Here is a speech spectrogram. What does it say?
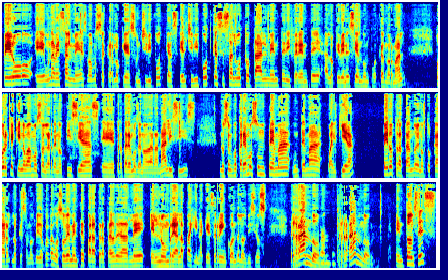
pero eh, una vez al mes vamos a sacar lo que es un Chibi Podcast. El Chibi Podcast es algo totalmente diferente a lo que viene siendo un podcast normal, porque aquí no vamos a hablar de noticias, trataremos de no dar análisis, nos enfocaremos un tema, un tema cualquiera, pero tratando de no tocar lo que son los videojuegos, obviamente para tratar de darle el nombre a la página, que es el rincón de los vicios random, random. Random. Entonces,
